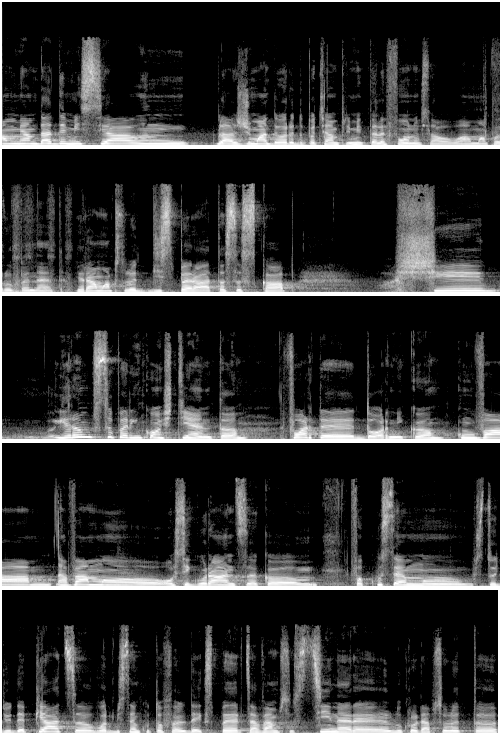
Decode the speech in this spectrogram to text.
am, mi-am dat demisia în la jumătate de oră după ce am primit telefonul sau am apărut pe net. Eram absolut disperată să scap și eram super inconștientă, foarte dornică. Cumva aveam uh, o siguranță că făcusem uh, studiu de piață, vorbisem cu tot fel de experți, aveam susținere, lucruri absolut uh,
